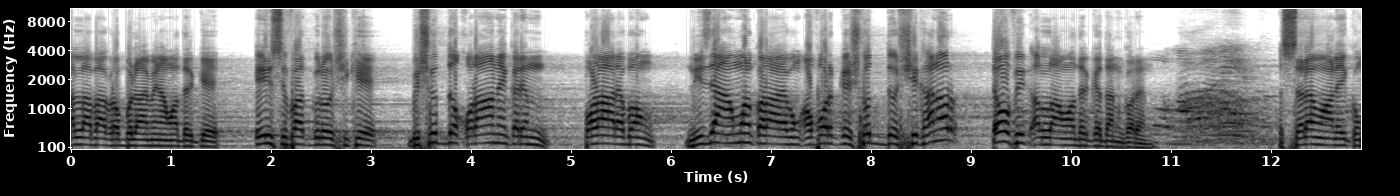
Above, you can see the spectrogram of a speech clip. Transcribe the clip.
আল্লাহ বাক রব্বুল আমিন আমাদেরকে এই সিফাতগুলো শিখে বিশুদ্ধ কোরআনে করিম পড়ার এবং নিজে আমল করার এবং অপরকে শুদ্ধ শিখানোর তৌফিক আল্লাহ আমাদেরকে দান করেন। আসসালামু আলাইকুম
